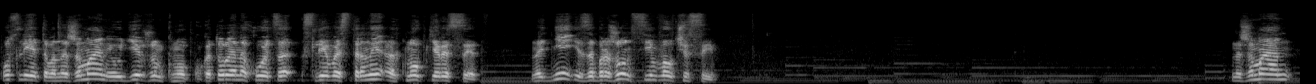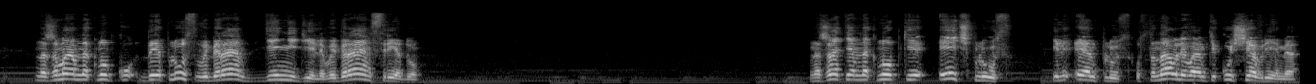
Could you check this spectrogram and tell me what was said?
После этого нажимаем и удерживаем кнопку, которая находится с левой стороны от кнопки Reset. Над ней изображен символ часы. Нажимаем, нажимаем на кнопку D+, выбираем день недели, выбираем среду. Нажатием на кнопки H+, или N+, устанавливаем текущее время.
